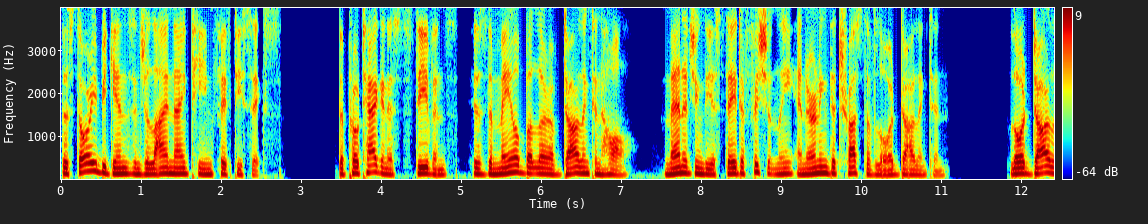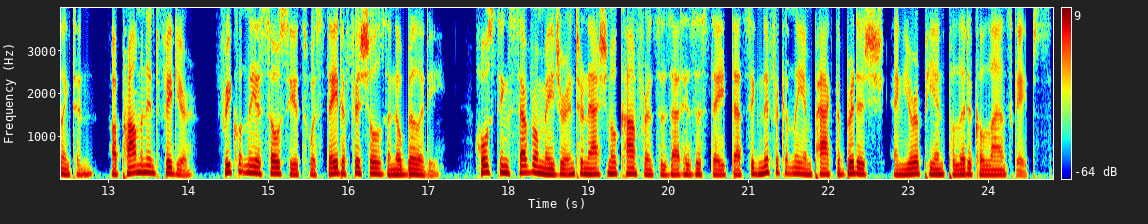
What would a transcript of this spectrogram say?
The story begins in July 1956. The protagonist, Stevens, is the male butler of Darlington Hall, managing the estate efficiently and earning the trust of Lord Darlington. Lord Darlington, a prominent figure, frequently associates with state officials and nobility, hosting several major international conferences at his estate that significantly impact the British and European political landscapes.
